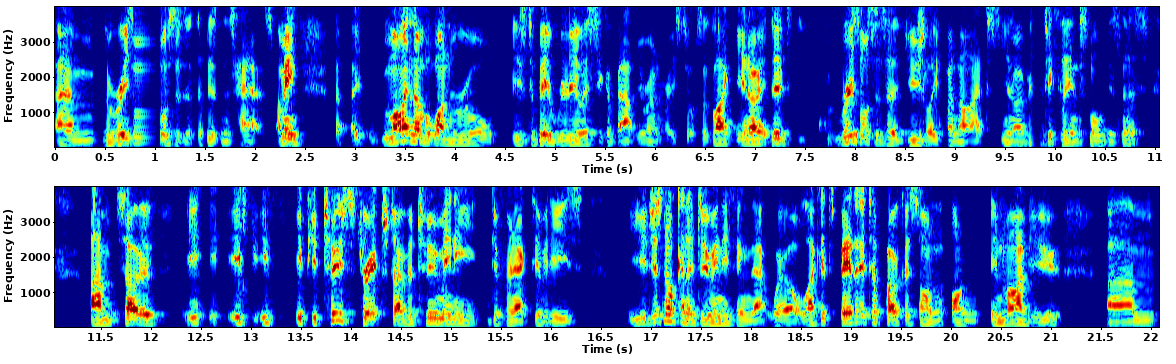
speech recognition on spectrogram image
um, the resources that the business has. I mean, uh, my number one rule is to be realistic about your own resources. Like, you know, the resources are usually finite, you know, particularly in small business. Um, so if, if, if you're too stretched over too many different activities, you're just not going to do anything that well. Like it's better to focus on, on in my view, um,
